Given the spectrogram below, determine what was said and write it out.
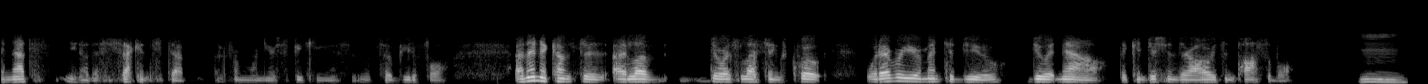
And that's, you know, the second step from when you're speaking is what's so beautiful. And then it comes to I love Doris Lessing's quote: "Whatever you're meant to do, do it now. The conditions are always impossible." Mm.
